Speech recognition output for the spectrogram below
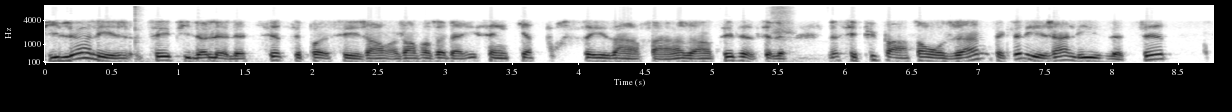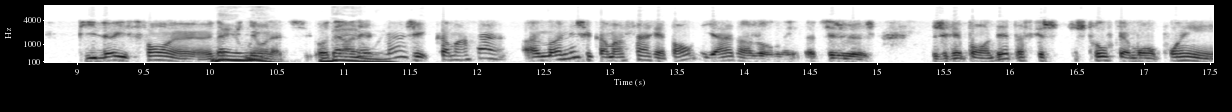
Puis là, les, tu sais, puis là, le, le titre, c'est pas, c'est Jean, Jean-François Barry s'inquiète pour ses enfants. Genre, tu sais, là, c'est plus pensons aux jeunes. Fait que là, les gens lisent le titre, puis là, ils se font euh, une Ben opinion oui. là-dessus. Ben Honnêtement, j'ai commencé à, à un moment donné, j'ai commencé à répondre hier dans la journée. Là, tu sais, je, je, je répondais parce que je, trouve que mon point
